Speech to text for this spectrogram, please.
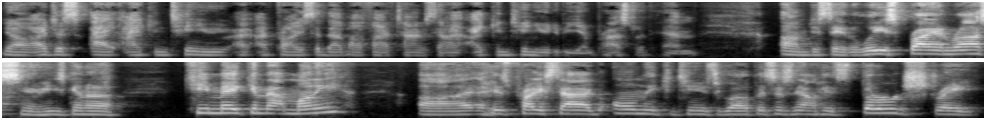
you know, I just I, I continue. I, I, probably said that about five times now. I, I, continue to be impressed with him, um, to say the least. Bryan Rust, you know, he's gonna keep making that money. Uh, his price tag only continues to go up. This is now his third straight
